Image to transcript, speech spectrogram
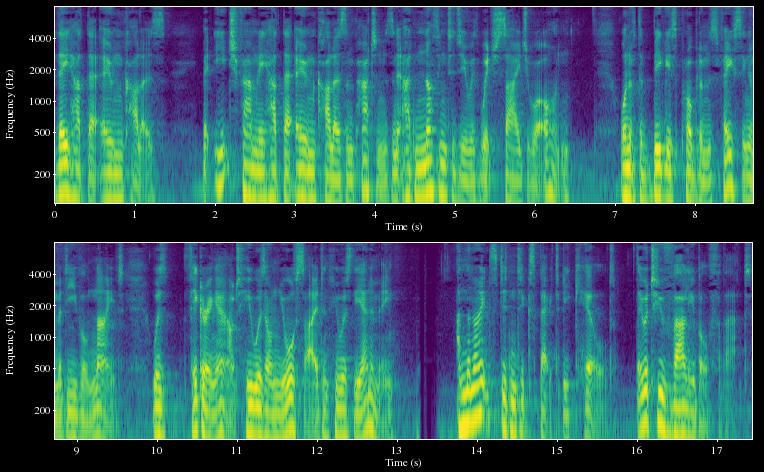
they had their own colours, but each family had their own colours and patterns, and it had nothing to do with which side you were on. One of the biggest problems facing a medieval knight was figuring out who was on your side and who was the enemy. And the knights didn't expect to be killed. They were too valuable for that.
